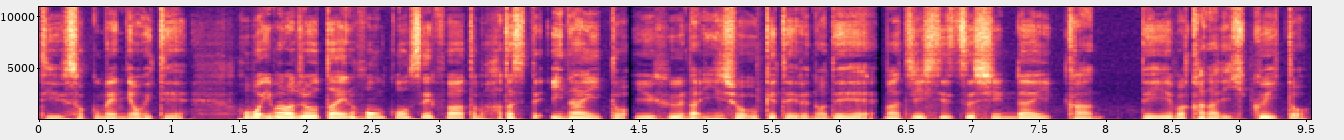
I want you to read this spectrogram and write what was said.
ていう側面において、ほぼ今の状態の香港政府は多分果たせていないという風な印象を受けているので、まあ実質信頼感で言えばかなり低いと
